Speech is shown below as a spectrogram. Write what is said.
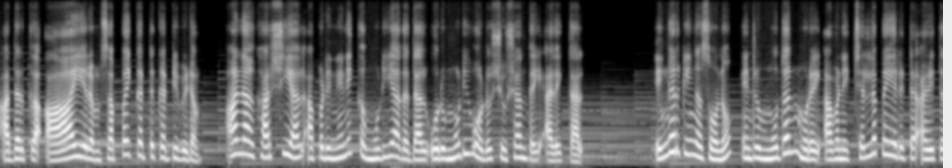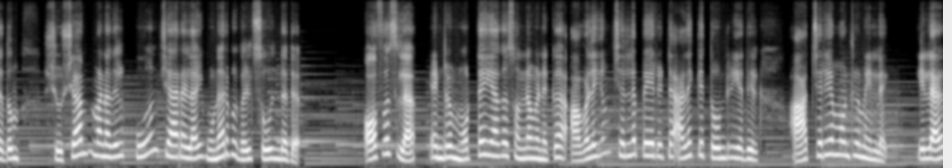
அதற்கு ஆயிரம் சப்பை கட்டு கட்டிவிடும். ஆனால் ஹர்ஷியால் அப்படி நினைக்க முடியாததால் ஒரு முடிவோடு சுஷாந்தை அழைத்தாள். எங்க இருக்கீங்க சோனு? என்று முதன் முறை அவனை செல்ல பெயரிட்டு அழைத்ததும் சுஷாந்த் மனதில் பூஞ்சாரலாய் உணர்வுகள் சூழ்ந்தது. ஆஃபீஸ்ல? என்று மொட்டையாக சொன்னவனுக்கு அவளையும் செல்ல பெயரிட்டு அழைக்க தோன்றியதில் ஆச்சரியம் ஒன்றும் இல்லை இல்ல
